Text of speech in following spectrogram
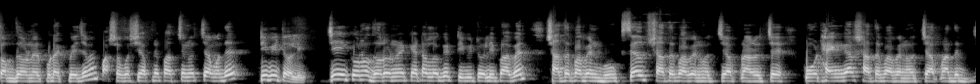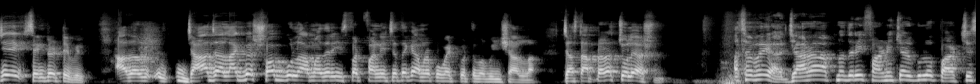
সব ধরনের প্রোডাক্ট পেয়ে যাবেন। পাশাপাশি আপনি পাচ্ছেন হচ্ছে আমাদের টিভি টলি যে কোনো ধরনের ক্যাটালগের টিভি টলি পাবেন। সাথে পাবেন বুক সেলফ সাথে পাবেন হচ্ছে আপনার হচ্ছে কোট হ্যাঙ্গার সাথে পাবেন হচ্ছে আপনাদের যে সেন্টার টেবিল আদার যা যা লাগবে সবগুলো আমাদের স্মার্ট ফার্নিচার থেকে আমরা প্রোভাইড করতে পারব ইনশাল্লাহ জাস্ট আপনারা চলে আসুন। আচ্ছা ভাইয়া যারা আপনাদের এই ফার্নিচারগুলো পারচেস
